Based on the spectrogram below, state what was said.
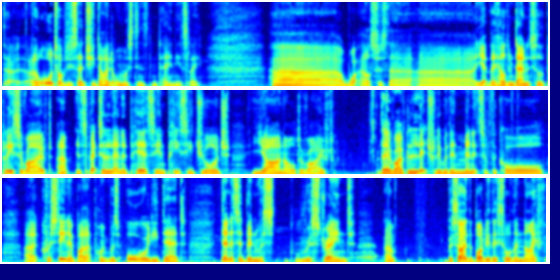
the autopsy said she died almost instantaneously. Uh, what else was there? Uh, yeah, they held him down until the police arrived. Uh, Inspector Leonard Piercy and PC George Yarnold arrived. They arrived literally within minutes of the call. Uh, Christina, by that point, was already dead. Dennis had been res- restrained. Um, beside the body, they saw the knife.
